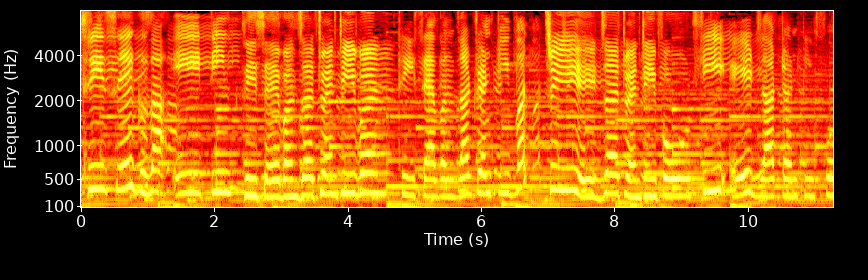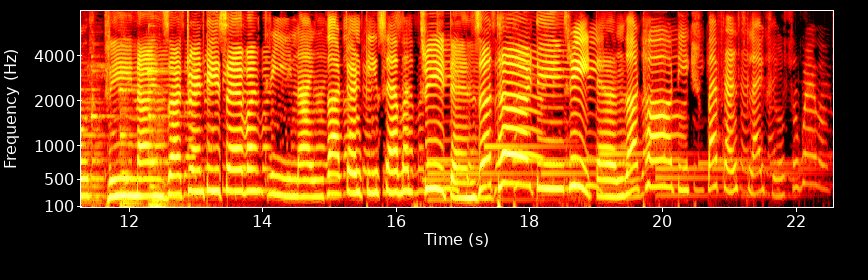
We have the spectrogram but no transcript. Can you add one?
Three six are eighteen. Three sevens are twenty-one. Three sevens are twenty-one. Three eights are twenty-four. Three eights are twenty-four. Three nines are twenty-seven. Three nines are twenty-seven. Three tens are thirty. Three tens are thirty. Bye friends, like your survival.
